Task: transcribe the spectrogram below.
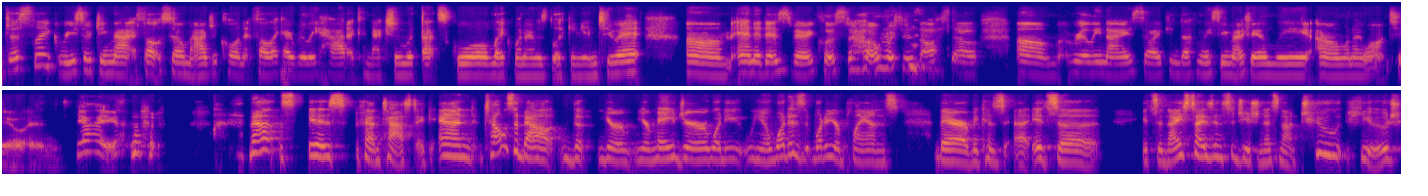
just like researching that felt so magical and it felt like I really had a connection with that school like when I was looking into it. Um, and it is very close to home, which is also um, really nice. So I can definitely see my family um, when I want to. And yay. that is fantastic and tell us about the your your major what do you you know what is what are your plans there because uh, it's a it's a nice size institution it's not too huge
